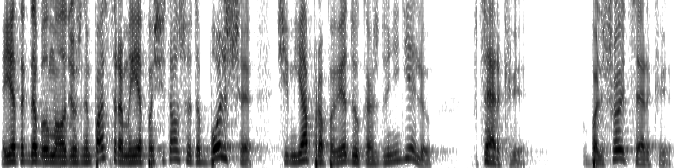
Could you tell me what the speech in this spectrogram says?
И я тогда был молодежным пастором, и я посчитал, что это больше, чем я проповедую каждую неделю в церкви, в большой церкви.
